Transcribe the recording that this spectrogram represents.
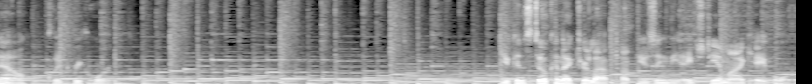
Now, click Record. You can still connect your laptop using the HDMI cable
